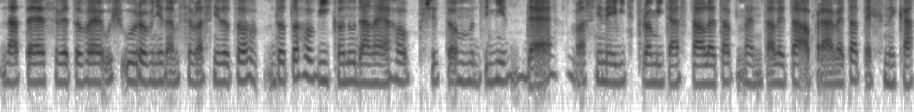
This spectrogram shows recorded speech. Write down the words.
na té světové už úrovni tam se vlastně do toho, do toho výkonu daného při tom dni jde, vlastně nejvíc promítá stále ta mentalita a právě ta technika.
